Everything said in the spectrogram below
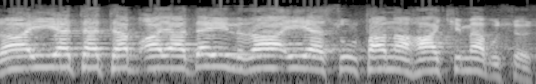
Raiyete teb'aya değil, raiye sultana, hakime bu söz.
